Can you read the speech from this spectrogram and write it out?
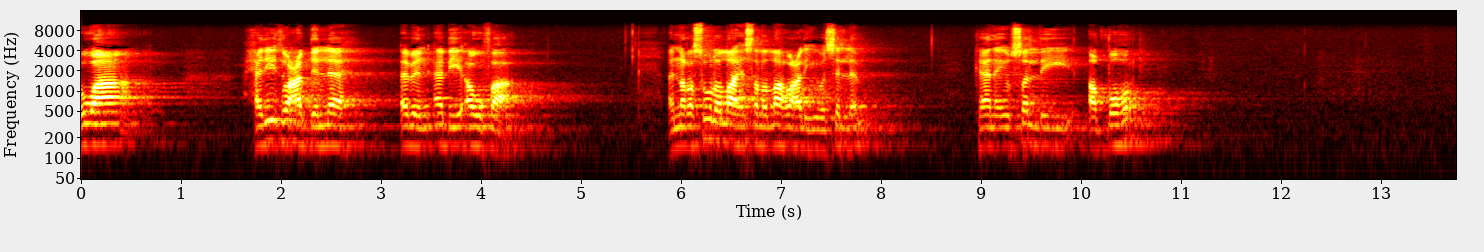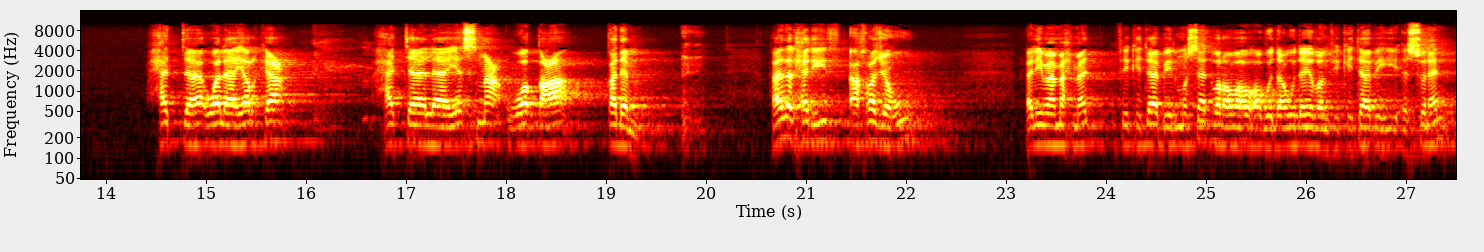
هو حديث عبد الله ابن أبي أوفى أن رسول الله صلى الله عليه وسلم كان يصلي الظهر حتى ولا يركع حتى لا يسمع وقع قدم. هذا الحديث أخرجه الإمام أحمد في كتابه المسند ورواه أبو داود أيضا في كتابه السنن.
